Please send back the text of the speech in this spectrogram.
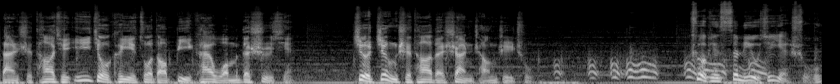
但是他却依旧可以做到避开我们的视线，这正是他的擅长之处。这片森林有些眼熟。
